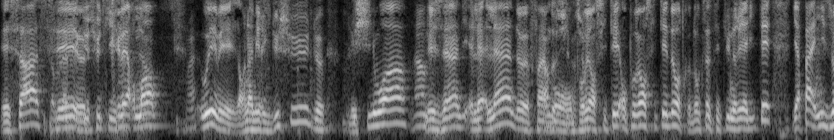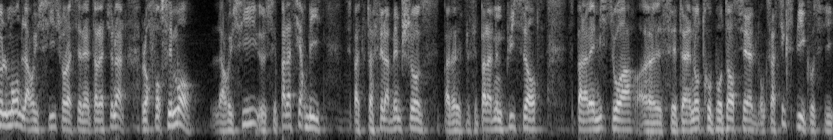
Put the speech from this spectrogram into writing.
Et ça, c'est clairement. Ouais. Oui, mais en Amérique du Sud, les Chinois, les Indes, l'Inde, enfin bon, on pourrait en citer, on pourrait en citer d'autres. Donc ça, c'est une réalité. Il n'y a pas un isolement de la Russie sur la scène internationale. Alors forcément, la Russie, euh, c'est pas la Serbie, c'est pas tout à fait la même chose, c'est pas la- pas la même puissance, c'est pas la même histoire, euh, c'est un autre potentiel. Donc ça s'explique aussi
